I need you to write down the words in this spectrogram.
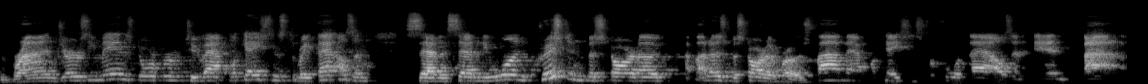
Brian Jersey Mansdorfer, two applications, 3,771. Christian Bastardo, how about those Bastardo brothers? Five applications for 4,005.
